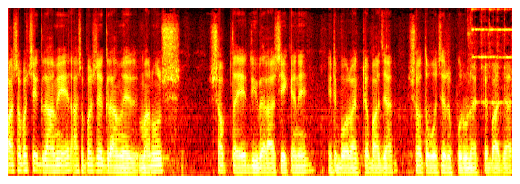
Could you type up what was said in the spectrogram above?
পাশাপাশি গ্রামের আশেপাশে গ্রামের মানুষ সপ্তাহে দুইবার আসে এখানে। এটা বড় একটা বাজার, শত বছরের পুরনো একটা বাজার।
